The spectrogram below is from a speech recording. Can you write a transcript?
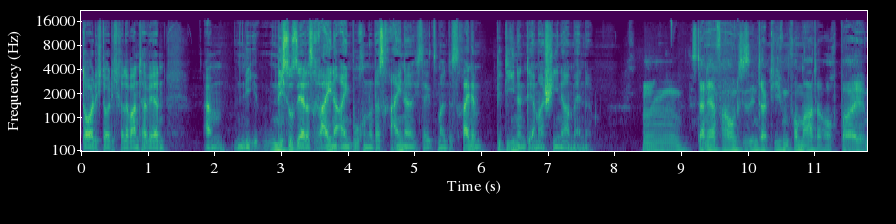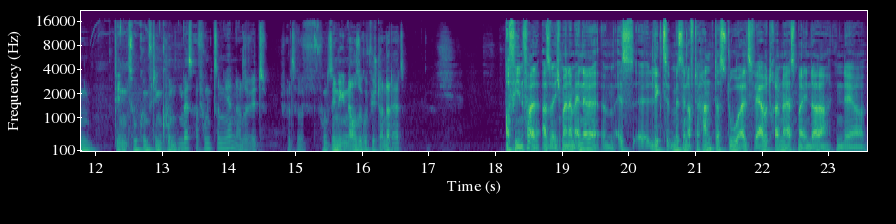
deutlich, deutlich relevanter werden. Ähm, nie, nicht so sehr das reine Einbuchen und das reine, ich sage jetzt mal, das reine Bedienen der Maschine am Ende. Hm, ist deine Erfahrung, dass diese interaktiven Formate auch bei den zukünftigen Kunden besser funktionieren? Also wird also funktionieren die genauso gut wie Standard-Ads? Auf jeden Fall. Also ich meine, am Ende ähm, es äh, liegt ein bisschen auf der Hand, dass du als Werbetreibender erstmal in der, in der,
